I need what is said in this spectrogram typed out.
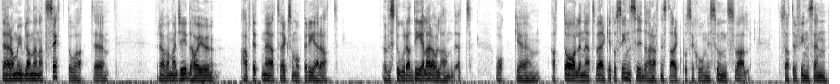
där har man ju bland annat sett då att eh, Rawa Majid har ju haft ett nätverk som opererat över stora delar av landet. Och eh, att Dalen-nätverket å sin sida har haft en stark position i Sundsvall. Så att det finns en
